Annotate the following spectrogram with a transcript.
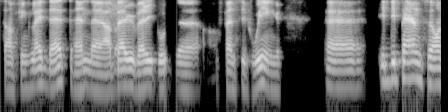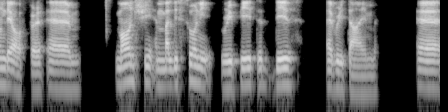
something like that, and a very very good offensive wing. it depends on the offer. Um, Monchi and Baldissoni repeated this every time. Uh,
